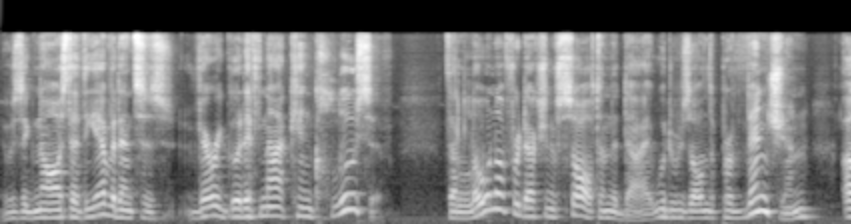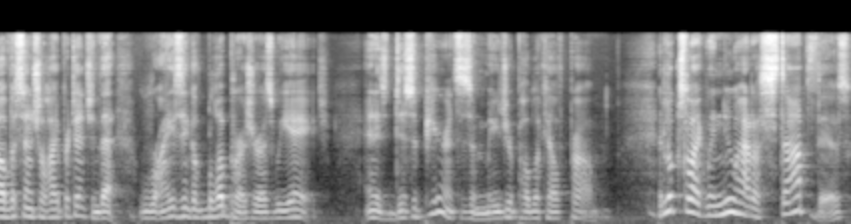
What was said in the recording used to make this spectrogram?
it was acknowledged that the evidence is very good, if not conclusive, that a low enough reduction of salt in the diet would result in the prevention of essential hypertension, that rising of blood pressure as we age, and its disappearance is a major public health problem. It looks like we knew how to stop this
